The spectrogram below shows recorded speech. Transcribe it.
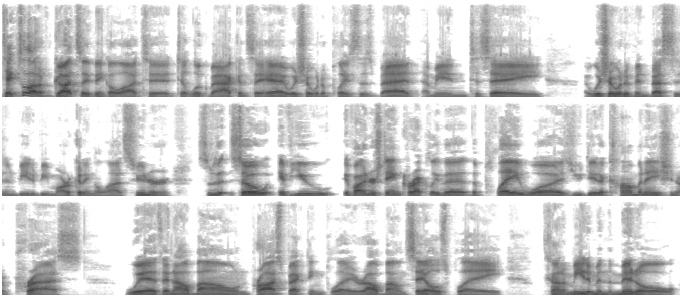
takes a lot of guts. I think a lot to to look back and say, hey, I wish I would have placed this bet. I mean, to say I wish I would have invested in B2B marketing a lot sooner. So, th- so if you, if I understand correctly, the, the play was you did a combination of press with an outbound prospecting play or outbound sales play, kind of meet them in the middle.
